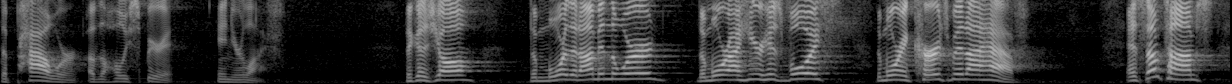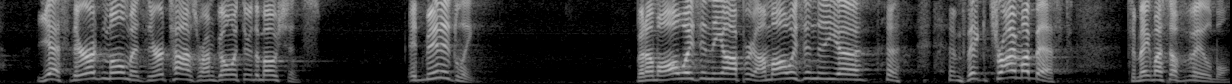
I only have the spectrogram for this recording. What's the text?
the power of the Holy Spirit in your life. Because, y'all, the more that I'm in the Word, the more I hear His voice, the more encouragement I have. And sometimes, yes, there are moments, there are times where I'm going through the motions, admittedly. But I'm always in the opera, I'm always in the, uh, make, trying my best to make myself available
